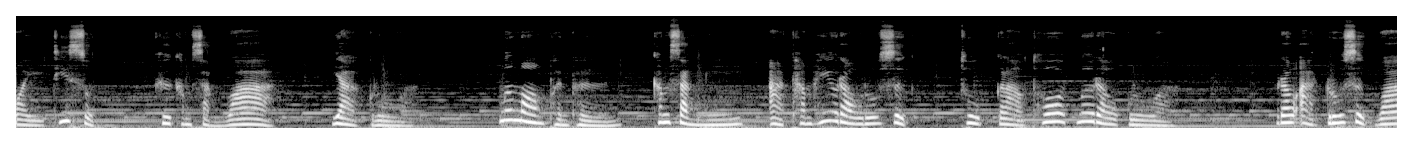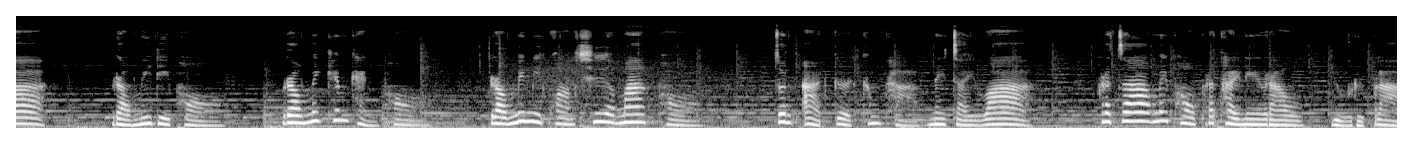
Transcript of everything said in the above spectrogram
บ่อยที่สุด คือคำสั่งว่า อย่ากลัว เมื่อมองเผินๆคำสั่งนี้อาจทำให้เรารู้สึกถูกกล่าวโทษเมื่อเรากลัว เราอาจรู้สึกว่า เราไม่ดีพอ เราไม่เข้มแข็งพอ เราไม่มีความเชื่อมากพอ จนอาจเกิดคำถามในใจว่า พระเจ้าไม่พอพระทัยในเรา อยู่หรือเปล่า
